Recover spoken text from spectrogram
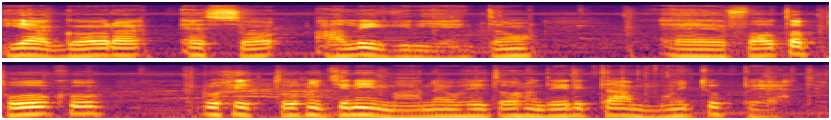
e agora é só alegria. Então é, falta pouco para o retorno de Neymar, né? O retorno dele está muito perto.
